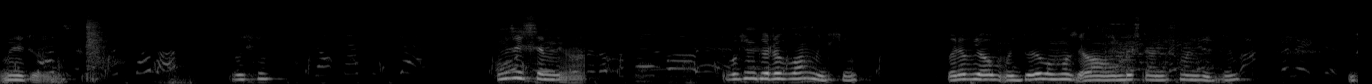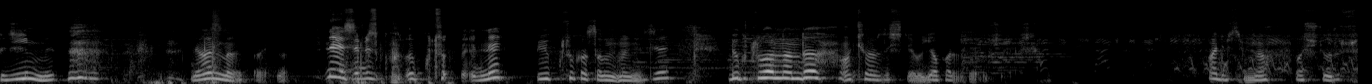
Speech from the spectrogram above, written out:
Ne diyorum? Bakayım. Ya? Dur bakayım görev var mıydı ki? Görev ya görev olmaz ya 15 tane düşman gideceğim. Gideyim mi? ne anla? Neyse biz kutu, kutu- ne? Büyük kutu kasalım iyisi. Büyük kutularla da açarız işte yaparız böyle şeyler. Hadi bismillah başlıyoruz.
